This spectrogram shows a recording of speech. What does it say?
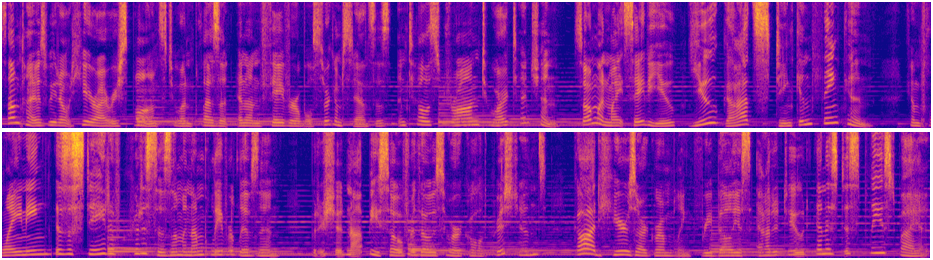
Sometimes we don't hear our response to unpleasant and unfavorable circumstances until it's drawn to our attention. Someone might say to you, You got stinkin' thinkin'. Complaining is a state of criticism an unbeliever lives in, but it should not be so for those who are called Christians. God hears our grumbling, rebellious attitude and is displeased by it.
